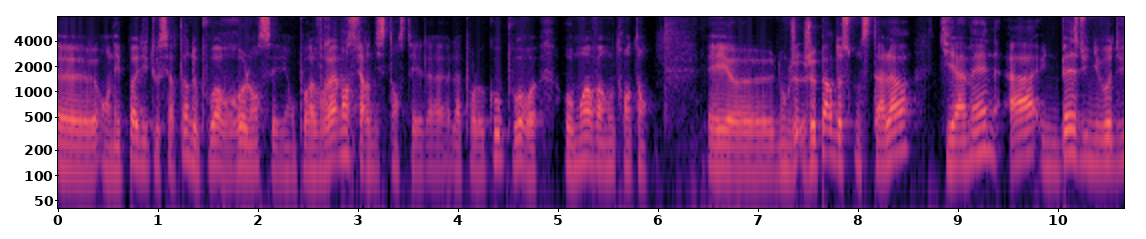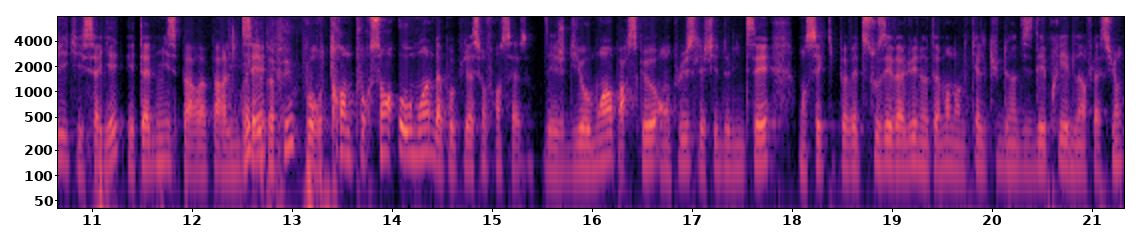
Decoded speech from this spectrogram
euh, on n'est pas du tout certain de pouvoir relancer. On pourrait vraiment se faire distancer là, pour le coup pour euh, au moins 20 ou 30 ans. Et donc je, pars de ce constat-là qui amène à une baisse du niveau de vie qui, ça y est, est admise par, par l'INSEE pour 30% au moins de la population française. Et je dis au moins parce que, en plus, les chiffres de l'INSEE, on sait qu'ils peuvent être sous-évalués, notamment dans le calcul de l'indice des prix et de l'inflation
